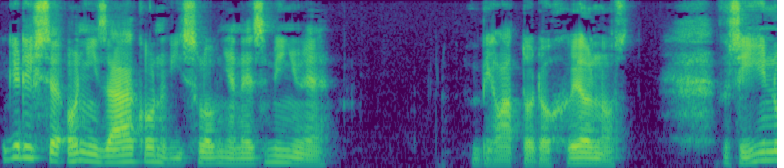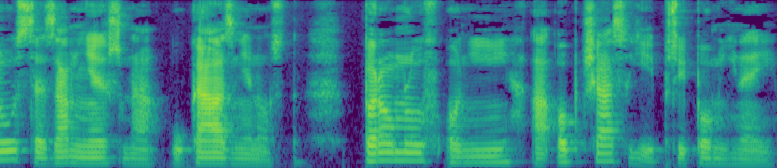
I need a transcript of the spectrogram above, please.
když se o ní zákon výslovně nezmiňuje. Byla to dochvilnost. V říjnu se zaměř na ukázněnost. Promluv o ní a občas ji připomínej.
